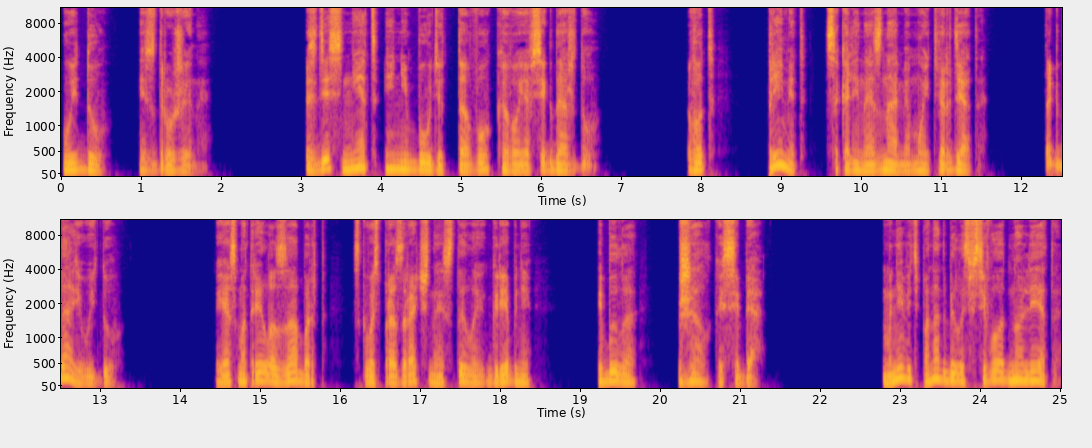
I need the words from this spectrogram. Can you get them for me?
Уйду из дружины. Здесь нет и не будет того, кого я всегда жду. Вот примет соколиное знамя мой твердята, тогда и уйду. Я смотрела за борт сквозь прозрачные стылые гребни, и было жалко себя. Мне ведь понадобилось всего одно лето,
